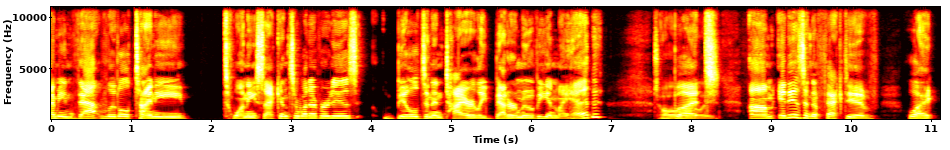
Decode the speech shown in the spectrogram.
i mean that little tiny 20 seconds or whatever it is builds an entirely better movie in my head Totally. but um, it is an effective like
